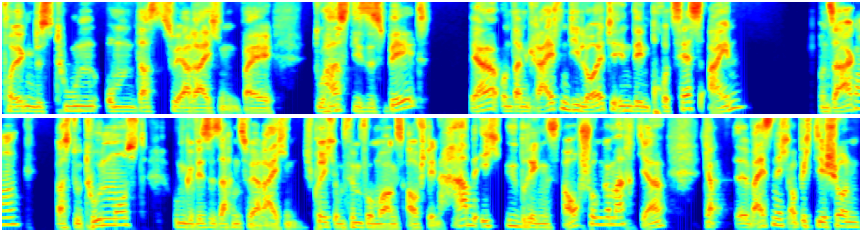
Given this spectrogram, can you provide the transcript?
Folgendes tun, um das zu erreichen. Weil du hast dieses Bild, ja, und dann greifen die Leute in den Prozess ein und sagen, was du tun musst, um gewisse Sachen zu erreichen. Sprich, um 5 Uhr morgens aufstehen. Habe ich übrigens auch schon gemacht, ja. Ich hab, äh, weiß nicht, ob ich dir schon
